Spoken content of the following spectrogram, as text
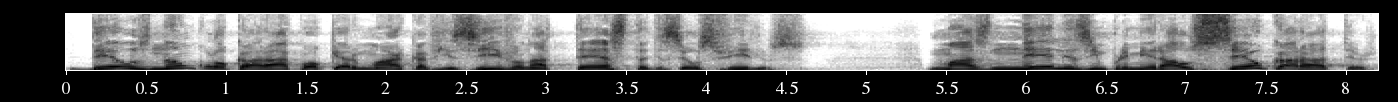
Deus não colocará qualquer marca visível na testa de seus filhos, mas neles imprimirá o seu caráter,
